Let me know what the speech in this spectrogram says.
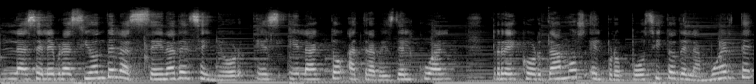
la celebración de la Cena del Señor es el acto a través del cual recordamos el propósito de la muerte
